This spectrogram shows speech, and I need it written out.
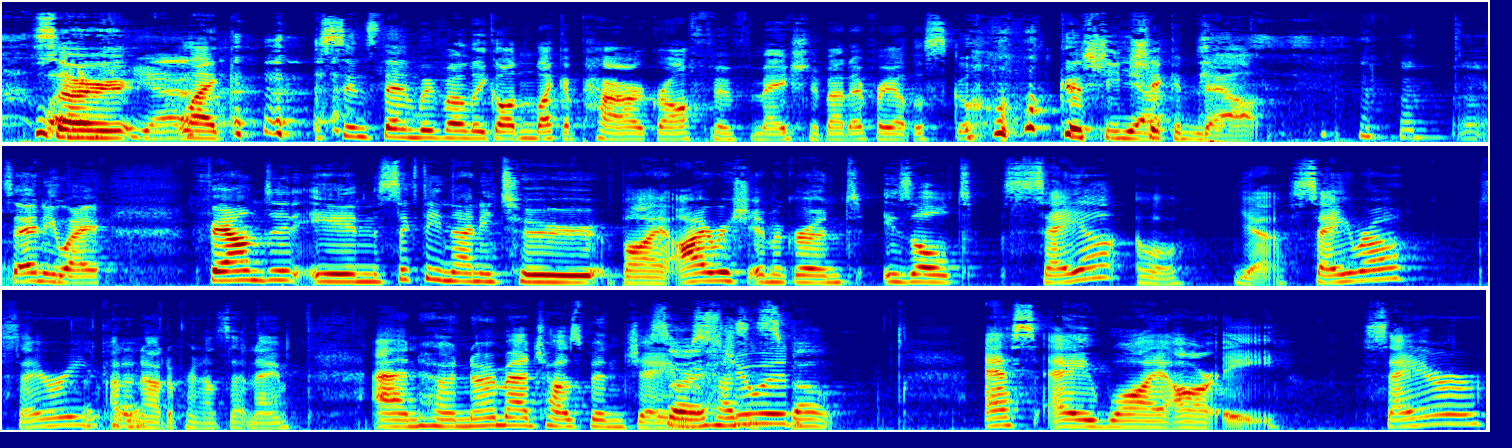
so yeah. like since then we've only gotten like a paragraph of information about every other school because she Yeah. chickened out. so anyway, founded in 1692 by Irish immigrant Isolt Sayre, oh yeah, Sayra, Sayri, I Okay. don't know how to pronounce that name, and her nomad husband James Sorry, Steward, spelled? S A Y R E, Sayer,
